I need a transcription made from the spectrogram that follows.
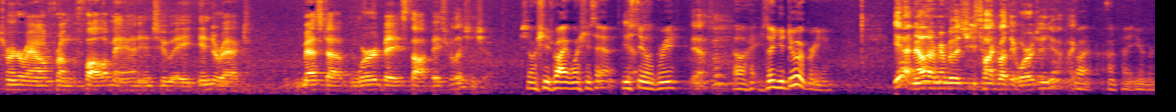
turned around from the fall of man into a indirect, messed up, word-based, thought-based relationship. So she's right what she said? You still agree? Yes. Uh, okay. So you do agree then? Yeah, now that I remember that she's talked about the origin, yeah. I- Right. Okay, you agree.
